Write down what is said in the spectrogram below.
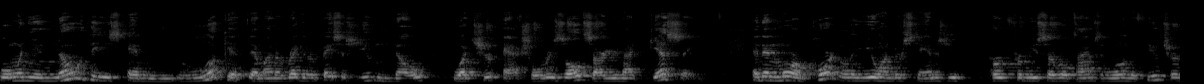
Well, when you know these and look at them on a regular basis, you know what your actual results are. You're not guessing. And then, more importantly, you understand, as you've heard from me several times and will in the future,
